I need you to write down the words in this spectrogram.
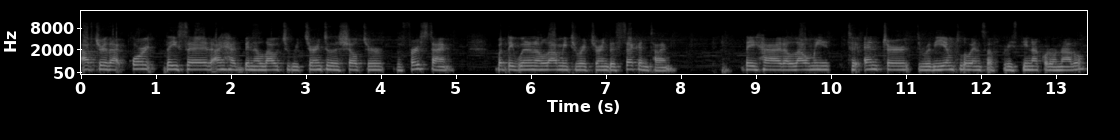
After that court, they said I had been allowed to return to the shelter the first time, but they wouldn't allow me to return the second time. They had allowed me to enter through the influence of Cristina Coronado.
